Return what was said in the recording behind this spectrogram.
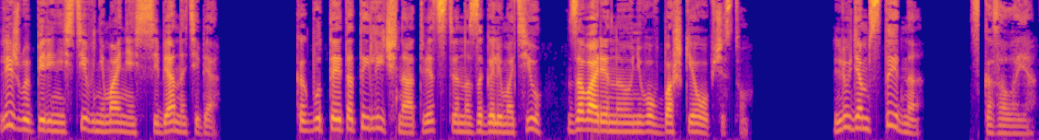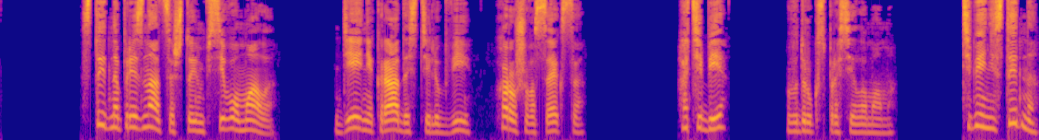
лишь бы перенести внимание с себя на тебя. Как будто это ты лично ответственна за галиматью, заваренную у него в башке обществом. «Людям стыдно», — сказала я. «Стыдно признаться, что им всего мало. Денег, радости, любви, хорошего секса». «А тебе?» — вдруг спросила мама. «Тебе не стыдно?»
